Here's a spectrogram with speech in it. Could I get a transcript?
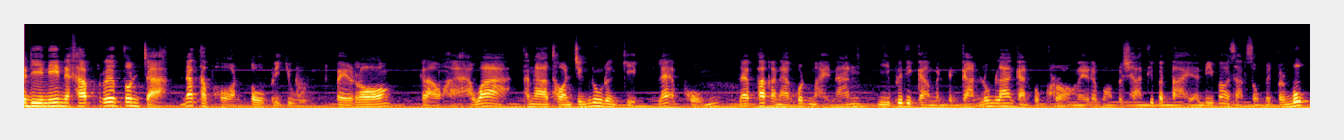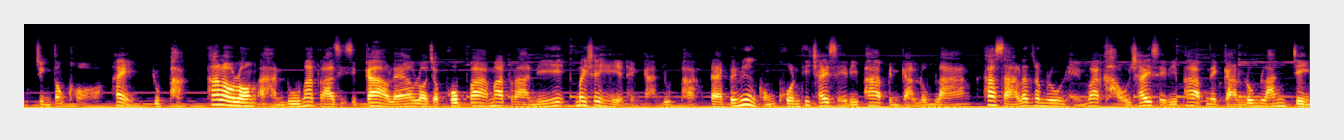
คดีนี้นะครับเริ่มต้นจากนัทพรโตประยูนไปร้องกล่าวหาว่าธนาธรจึงรุ่งเรืองกิจ และผมและพรรคอนาคตใหม่นั้น มีพฤติกรรมมันเป็นการล้มล้างการปกครองในระบอบประชาธิปไตยอันมีพระมหากษัตริย์ทรงเป็นประมุขจึงต้องขอให้ยุบพรรคถ้าเราลองอ่านดูมาตรา 49 แล้วเราจะพบว่ามาตรานี้ไม่ใช่เหตุแห่งการยุบพรรคแต่เป็นเรื่องของคนที่ใช้เสรีภาพเป็นการล้มล้าง ถ้าสารรัฐธรรมนูญเห็นว่าเขาใช้เสรีภาพในการล้มล้างจริง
